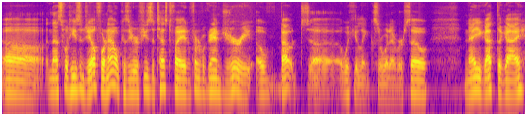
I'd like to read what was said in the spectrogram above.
Uh, and that's what he's in jail for now because he refused to testify in front of a grand jury about uh, WikiLeaks or whatever. So now you got the guy,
